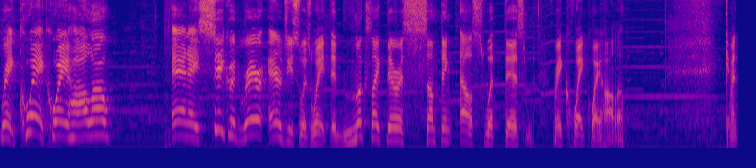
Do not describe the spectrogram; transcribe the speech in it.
Ray Quay Quay Hollow, and a secret rare energy switch. Wait, it looks like there is something else with this Ray Quay Quay Hollow. Come on.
